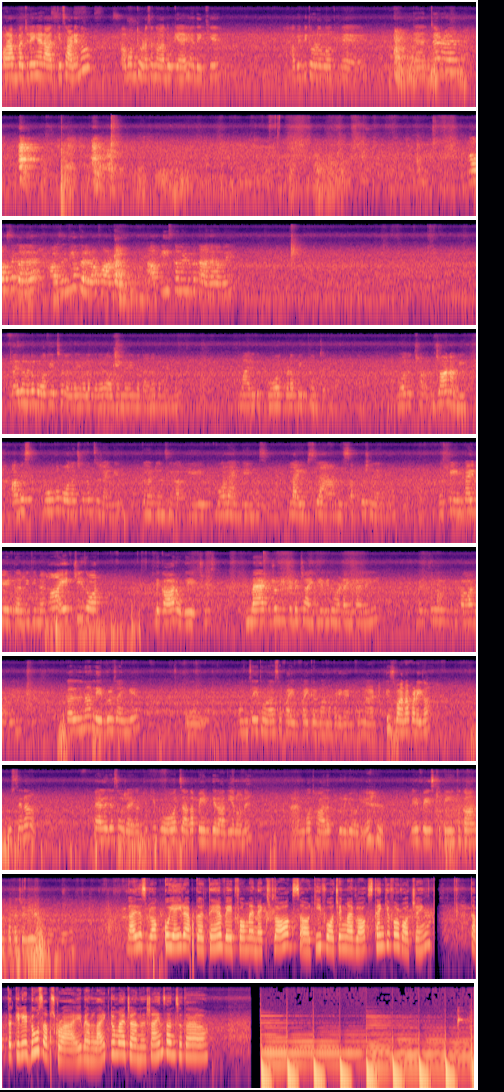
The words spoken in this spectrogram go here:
और अब बज रहे हैं रात के साढ़े नौ। अब हम थोड़ा सा नहा धो के आए हैं, देखिए। अभी भी थोड़ा वर्क है। गाइस हमें तो बहुत ही अच्छा लग रहा है ये वाला कलर आप हमें बताना कमेंट में। हमारे तो बहुत बड़ा बिग थम्स अप बहुत अच्छा। जान आ गई। अब इस रूम को बहुत अच्छे से हम सजाएँगे। कर्टन्स लगा के वॉल हैंगिंग्स लाइट्स लैम्प सब कुछ लगाएँगे। बस पेंट का ही वेट कर रही थी मैं। हाँ एक चीज़ और। बेकार हो गई एक चीज़। मैट जो नीचे बिछाई थी अभी थोड़ा टाइम पहले ही, बिल्कुल बेकार हो गई। कल ना लेबर्स आएँगे तो उनसे ही थोड़ा सफ़ाई वफाई करवाना पड़ेगा इनको, मैट घिसवाना पड़ेगा। उससे ना पहले जैसा हो जाएगा, क्योंकि बहुत ज़्यादा पेंट गिरा दिया इन्होंने एंड बहुत हालत बुरी हो रही है। मेरे फेस की भी थकान पता चल रहा गाइस इस ब्लॉग को यहीं रैप करते हैं। Wait for my next vlogs और keep watching my vlogs thank you for watching तब तक के लिए do subscribe and like to my channel Shine Sanchita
